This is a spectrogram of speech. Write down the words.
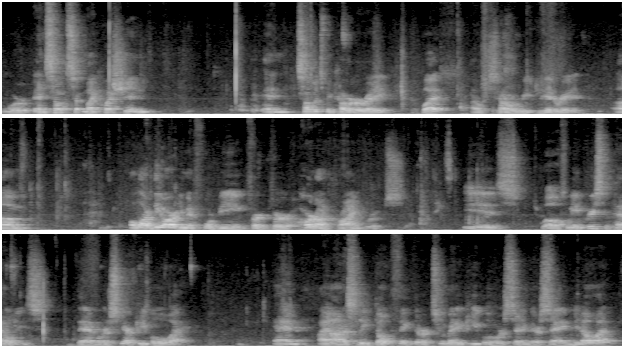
we're, and so, so my question, and some of it's been covered already, but I'll just kind of reiterate it. Um, a lot of the argument for being for, for hard on crime groups is well, if we increase the penalties, then we're going to scare people away. And I honestly don't think there are too many people who are sitting there saying, you know what?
